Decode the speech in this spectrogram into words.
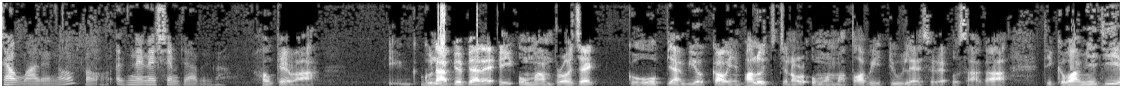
ကြောင့်ပါလဲ။နည်းနည်းရှင်းပြပေးပါ။ အခုနပြောပြတဲ့ Oman Project ကို ပြန်ပြီးတော့ကောက်ရင် ဘာလို့ ကျနော်တို့ Oman မှာ သွားပြီးတူးလဲဆိုတဲ့ဥစ္စာကကမ္ဘာမြေကြီး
